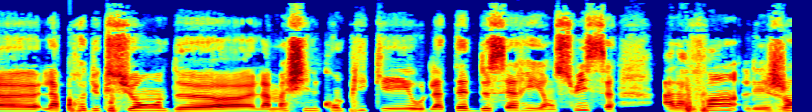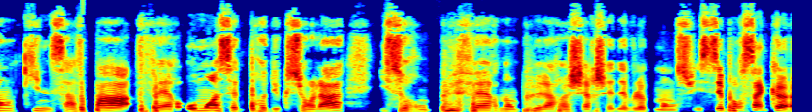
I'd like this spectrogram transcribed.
euh, la production de euh, la machine compliquée ou de la tête de série en Suisse, à la fin, les gens qui ne savent pas faire au moins cette production-là, ils sauront plus faire non plus la recherche et développement en Suisse. C'est pour ça qu'à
